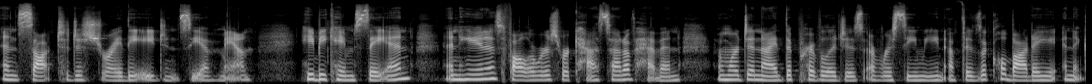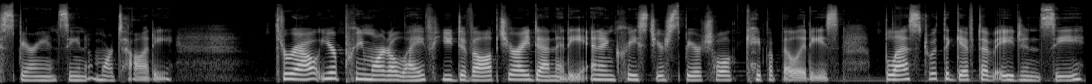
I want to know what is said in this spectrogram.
and sought to destroy the agency of man. He became Satan, and he and his followers were cast out of heaven and were denied the privileges of receiving a physical body and experiencing mortality. Throughout your premortal life, you developed your identity and increased your spiritual capabilities. Blessed with the gift of agency,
